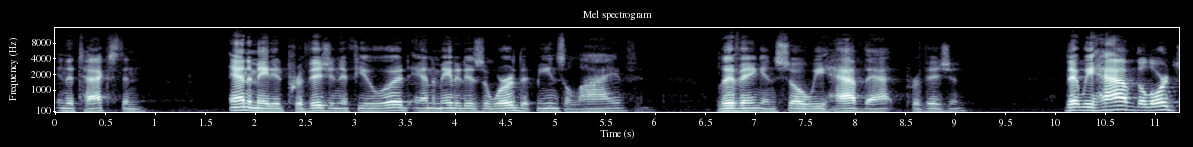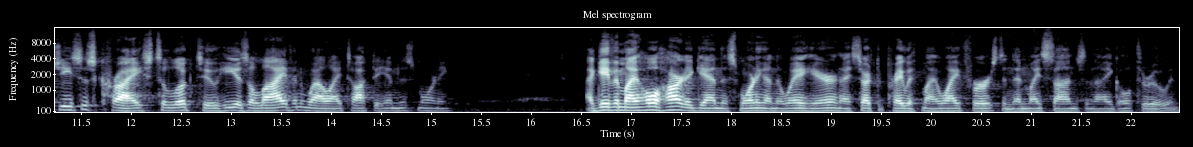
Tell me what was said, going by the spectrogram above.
in the text an animated provision, if you would. Animated is a word that means alive and living, and so we have that provision that we have the Lord Jesus Christ to look to. He is alive and well. I talked to him this morning. I gave him my whole heart again this morning on the way here, and I start to pray with my wife first, and then my sons, and I go through and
